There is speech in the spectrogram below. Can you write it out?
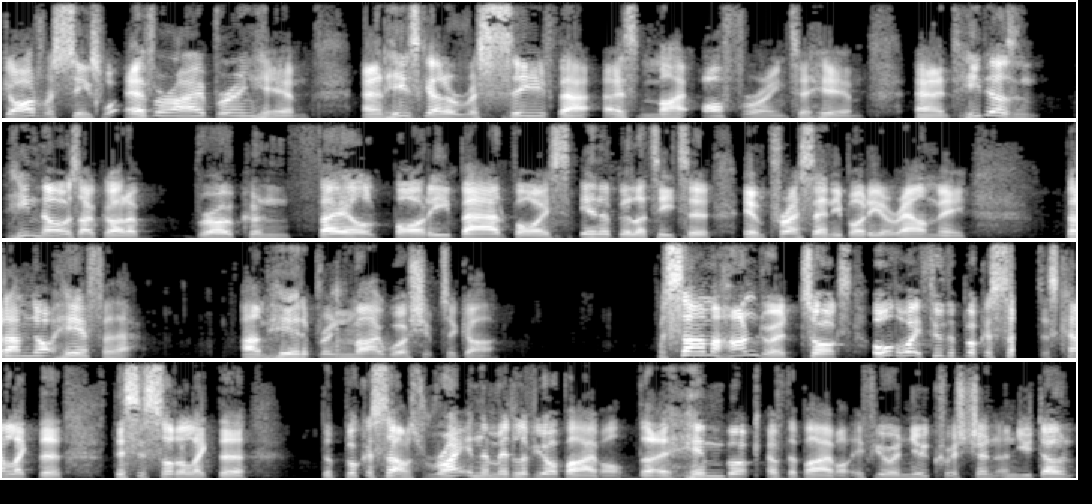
God receives whatever I bring Him, and He's going to receive that as my offering to Him. And He doesn't, He knows I've got a broken, failed body, bad voice, inability to impress anybody around me. But I'm not here for that. I'm here to bring my worship to God. Psalm 100 talks all the way through the book of Psalms. It's kind of like the, this is sort of like the, the book of Psalms, right in the middle of your Bible, the hymn book of the Bible. If you're a new Christian and you don't,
